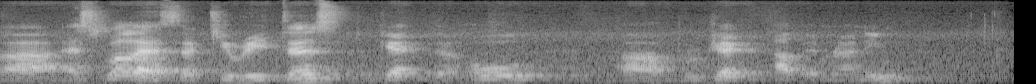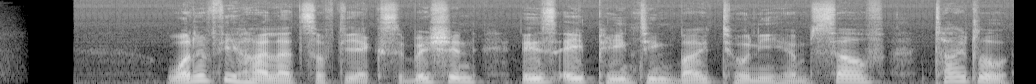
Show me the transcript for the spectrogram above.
uh, as well as the curators to get the whole uh, project up and running. One of the highlights of the exhibition is a painting by Tony himself titled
